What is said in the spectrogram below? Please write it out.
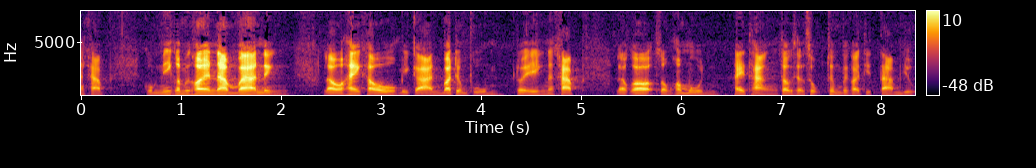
นะครับกลุ่มนี้ก็มีข้อแนะนำว่า 1 เราให้เขามีการวัดอุณหภูมิตัวเองนะครับ แล้วก็ส่งข้อมูลให้ทางท้องสาธารณสุขซึ่งไปคอยติดตามอยู่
